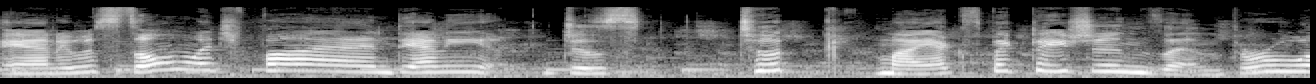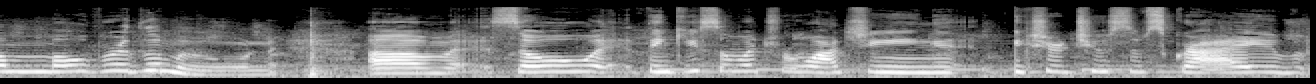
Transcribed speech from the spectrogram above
and it was so much fun. Danny just took my expectations and threw them over the moon. Um, so thank you so much for watching. Make sure to subscribe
